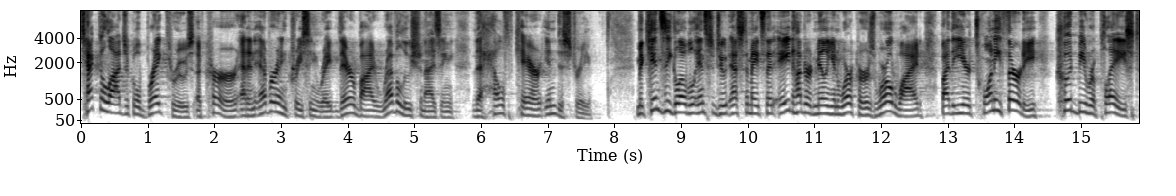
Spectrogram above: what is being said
Technological breakthroughs occur at an ever increasing rate, thereby revolutionizing the healthcare industry. McKinsey Global Institute estimates that 800 million workers worldwide by the year 2030 could be replaced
